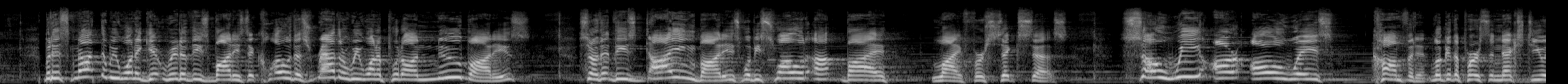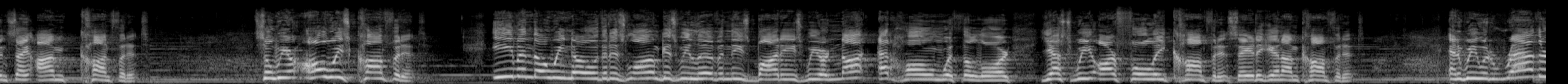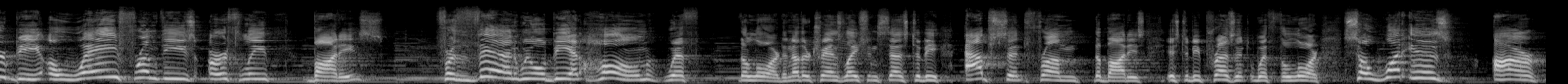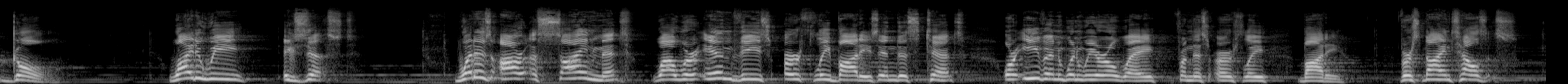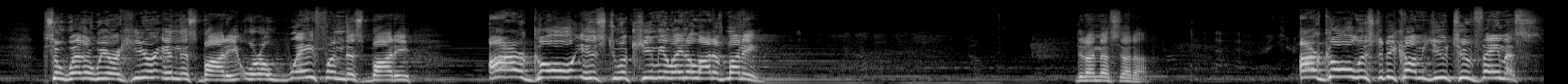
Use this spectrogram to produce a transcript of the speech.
but it's not that we want to get rid of these bodies that clothe us, rather, we want to put on new bodies so that these dying bodies will be swallowed up by life. Verse 6 says, So we are always confident. Look at the person next to you and say, I'm confident. So we are always confident. Even though we know that as long as we live in these bodies, we are not at home with the Lord. Yes, we are fully confident. Say it again I'm confident. And we would rather be away from these earthly bodies, for then we will be at home with the Lord. Another translation says to be absent from the bodies is to be present with the Lord. So, what is our goal? Why do we exist? What is our assignment while we're in these earthly bodies, in this tent, or even when we are away from this earthly body? Verse 9 tells us so whether we are here in this body or away from this body, our goal is to accumulate a lot of money. Did I mess that up? Our goal is to become YouTube famous.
